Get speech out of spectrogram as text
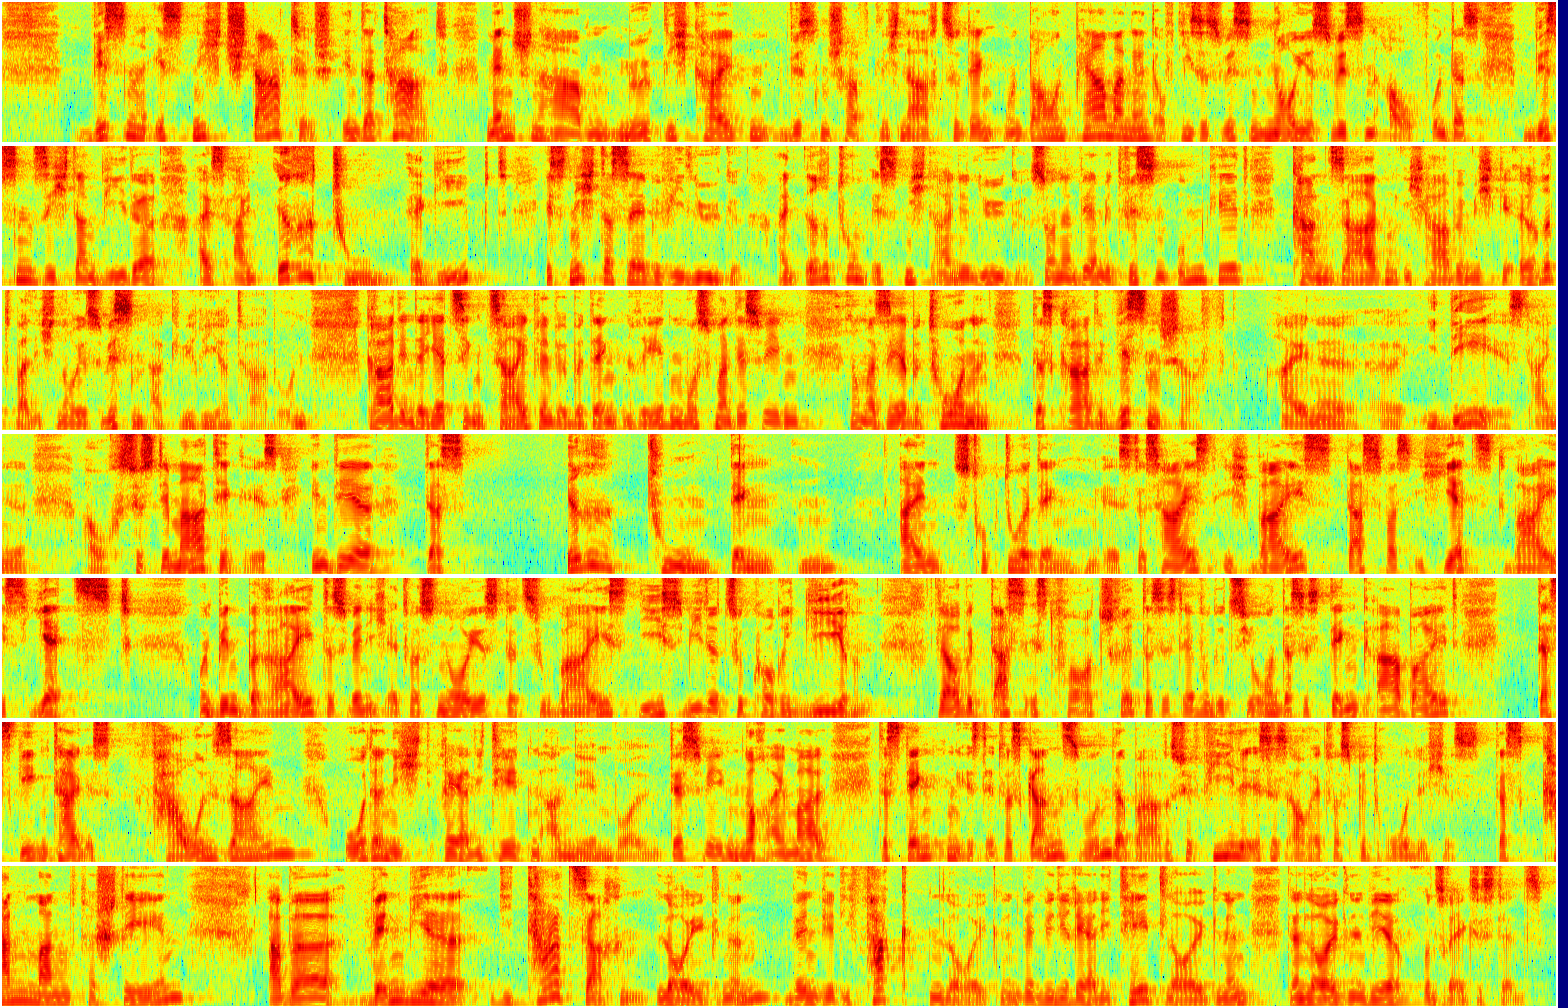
Wissen ist nicht statisch, in der Tat. Menschen haben Möglichkeiten, wissenschaftlich nachzudenken und bauen permanent auf dieses Wissen neues Wissen auf. Und das Wissen sich dann wieder als ein Irrtum ergibt, ist nicht dasselbe wie Lüge. Ein Irrtum ist nicht eine Lüge, sondern wer mit Wissen umgeht, kann sagen, ich habe mich geirrt, weil ich neues Wissen akquiriert habe. Und gerade in der jetzigen Zeit, wenn wir über Denken reden, muss man deswegen nochmal sehr betonen, dass gerade Wissenschaft eine äh, Idee ist, eine auch Systematik ist, in der das Irrtumdenken ein Strukturdenken ist. Das heißt, ich weiß das, was ich jetzt weiß, jetzt und bin bereit, dass wenn ich etwas Neues dazu weiß, dies wieder zu korrigieren. Ich glaube, das ist Fortschritt, das ist Evolution, das ist Denkarbeit. Das Gegenteil ist faul sein oder nicht Realitäten annehmen wollen. Deswegen noch einmal, das Denken ist etwas ganz Wunderbares. Für viele ist es auch etwas Bedrohliches. Das kann man verstehen. Aber wenn wir die Tatsachen leugnen, wenn wir die Fakten leugnen, wenn wir die Realität leugnen, dann leugnen wir unsere Existenz.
